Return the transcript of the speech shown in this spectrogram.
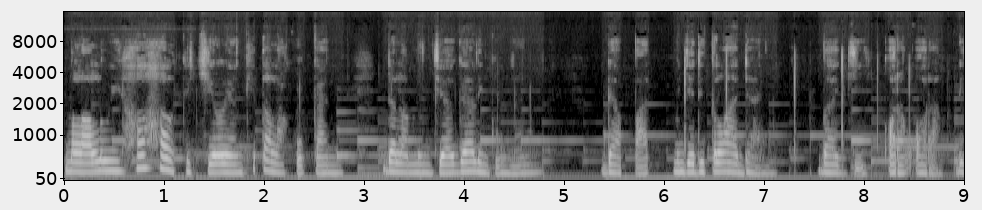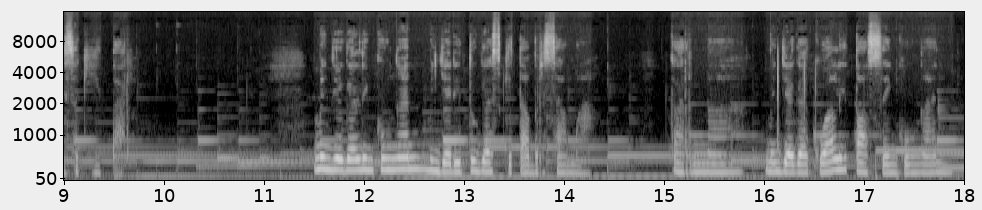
melalui hal-hal kecil yang kita lakukan dalam menjaga lingkungan, dapat menjadi teladan bagi orang-orang di sekitar. Menjaga lingkungan menjadi tugas kita bersama, karena menjaga kualitas lingkungan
